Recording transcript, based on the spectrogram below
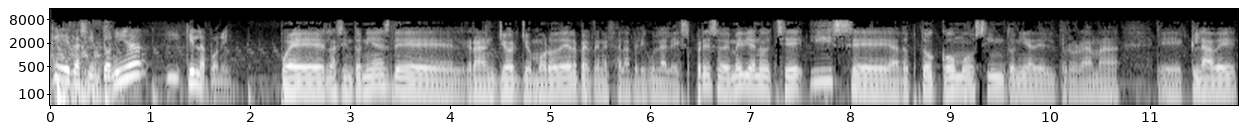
¿Qué es la sintonía y quién la pone? Pues la sintonía es del gran Giorgio Moroder, pertenece a la película El Expreso de Medianoche y se adoptó como sintonía del programa eh, clave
